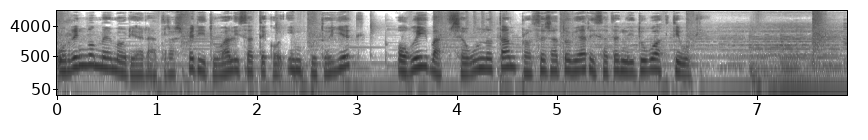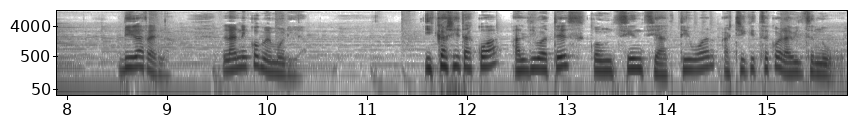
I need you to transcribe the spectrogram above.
urringo memoriara transferitu izateko input horiek hogei bat segundotan prozesatu behar izaten ditugu aktiboki. Bigarrena, laneko memoria. Ikasitakoa aldi batez kontzientzia aktiboan atxikitzeko erabiltzen dugu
